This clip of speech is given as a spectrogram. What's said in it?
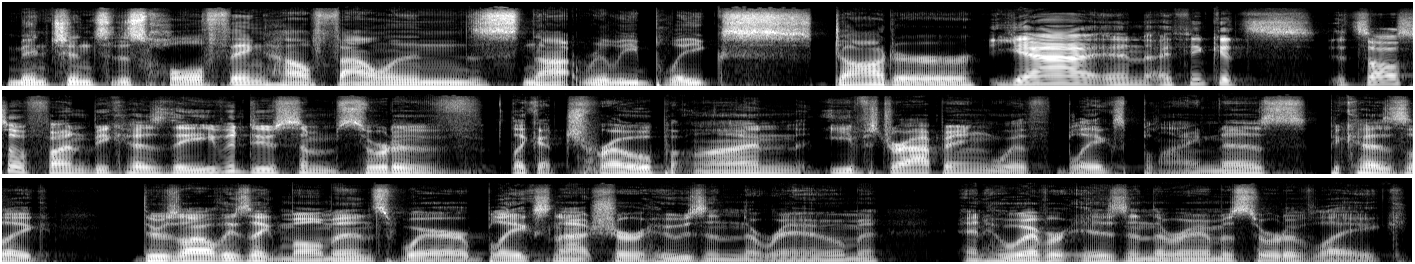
mentions this whole thing how Fallon's not really Blake's daughter. Yeah, and I think it's it's also fun because they even do some sort of like a trope on eavesdropping with Blake's blindness because like there's all these like moments where Blake's not sure who's in the room and whoever is in the room is sort of like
